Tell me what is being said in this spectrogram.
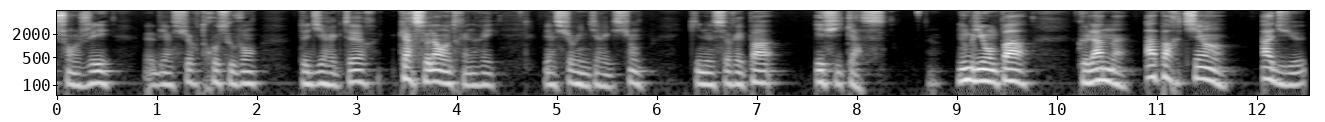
changer, euh, bien sûr, trop souvent de directeur, car cela entraînerait, bien sûr, une direction qui ne serait pas efficace. N'oublions pas que l'âme appartient à Dieu,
